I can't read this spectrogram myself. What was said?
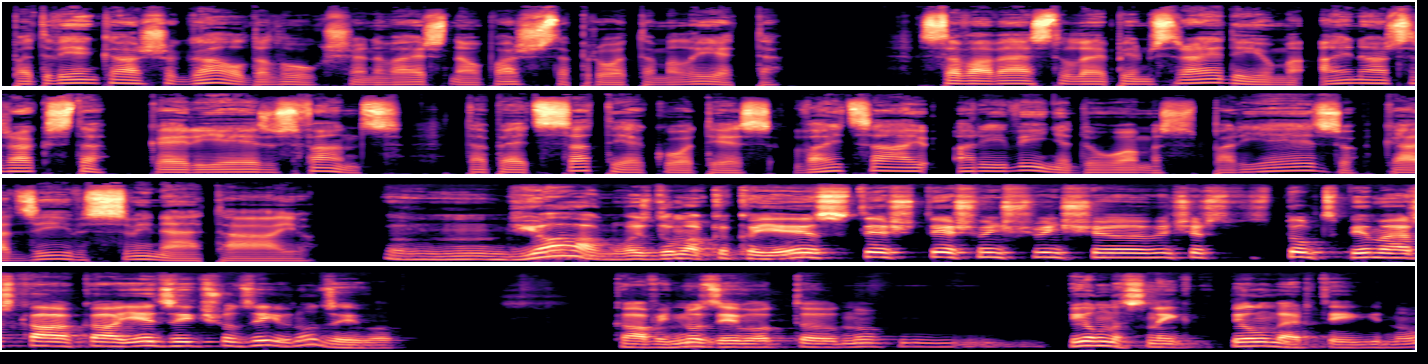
Pat vienkārša galda lūkšana vairs nav pašsaprotama lieta. Savā vēstulē pirms raidījuma Ainārs raksta, ka ir Jēzus fans, tāpēc satiekoties vaicāju arī viņa domas par Jēzu kā dzīves svinētāju. Mm, jā, nu es domāju, ka, ka Jēzus tieši, tieši viņš, viņš, viņš ir spilgts piemērs, kā, kā iedzīgi šo dzīvi nodzīvot. Kā viņu nodzīvot nu, pilnesnīgi, pilnvērtīgi. Nu,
